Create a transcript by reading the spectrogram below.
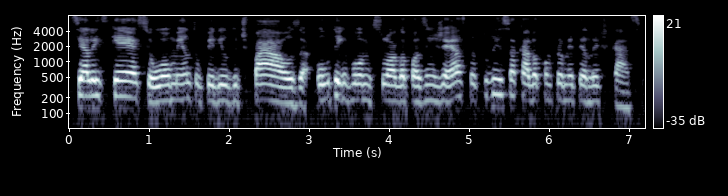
Se ela esquece ou aumenta o período de pausa, ou tem vômitos logo após ingesta, tudo isso acaba comprometendo a eficácia.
